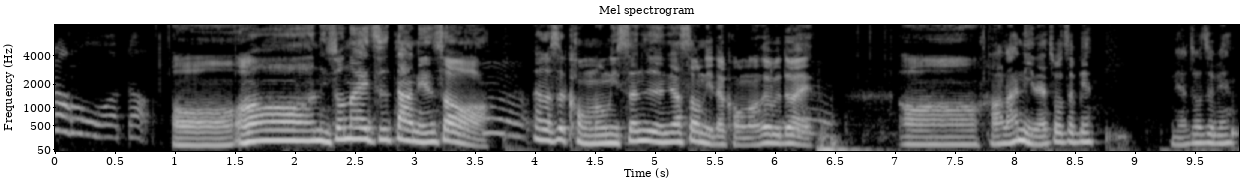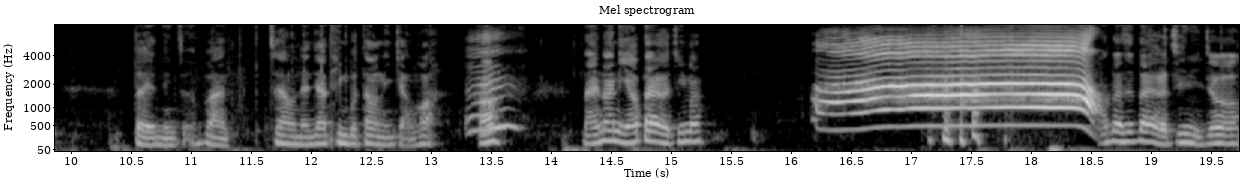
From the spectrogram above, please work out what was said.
送我的。哦哦，你说那一只大年兽哦？嗯。那个是恐龙，你生日人家送你的恐龙，对不对？嗯。哦，好，来，你来坐这边。你要坐这边，对，你不然这样人家听不到你讲话。好，嗯、来，那你要戴耳机吗？啊！但是戴耳机你就，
